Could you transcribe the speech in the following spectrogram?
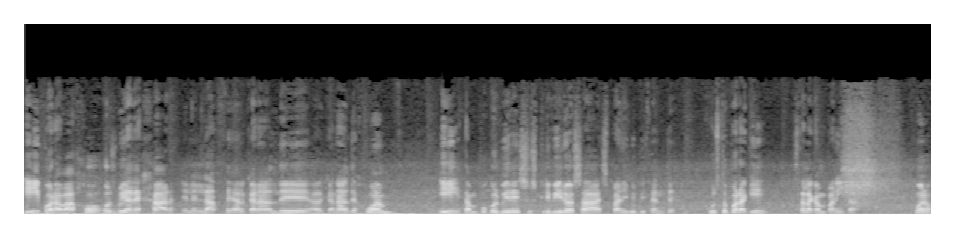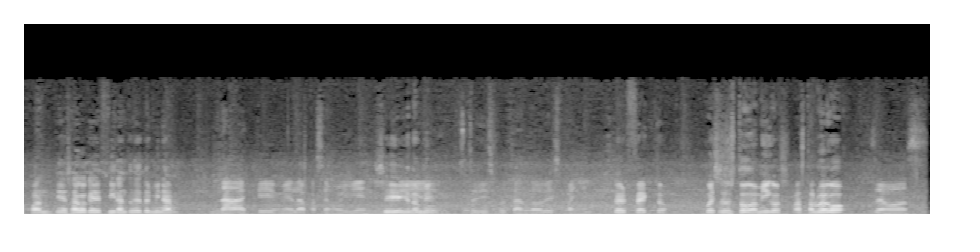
y por abajo os voy a dejar el enlace al canal de, al canal de Juan y tampoco olvidéis suscribiros a Spanish with Vicente. Justo por aquí está la campanita. Bueno, Juan, ¿tienes algo que decir antes de terminar? Nada, que me la pasé muy bien y Sí, yo que también. estoy disfrutando de España. Perfecto. Pues eso es todo amigos. Hasta luego. Nos vemos.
